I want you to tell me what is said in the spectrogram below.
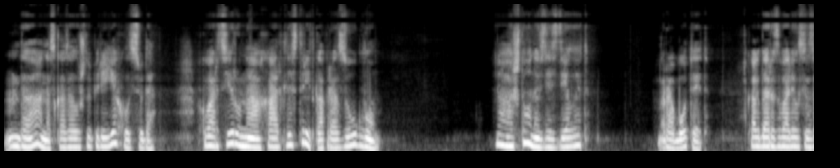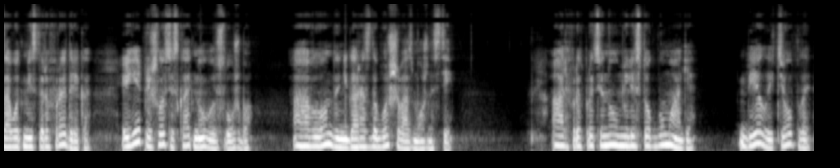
Да, она сказала, что переехала сюда, в квартиру на Хартли-стрит, как раз за углом. А что она здесь делает? Работает. Когда развалился завод мистера Фредерика, ей пришлось искать новую службу. А в Лондоне гораздо больше возможностей. Альфред протянул мне листок бумаги, белый, теплый,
